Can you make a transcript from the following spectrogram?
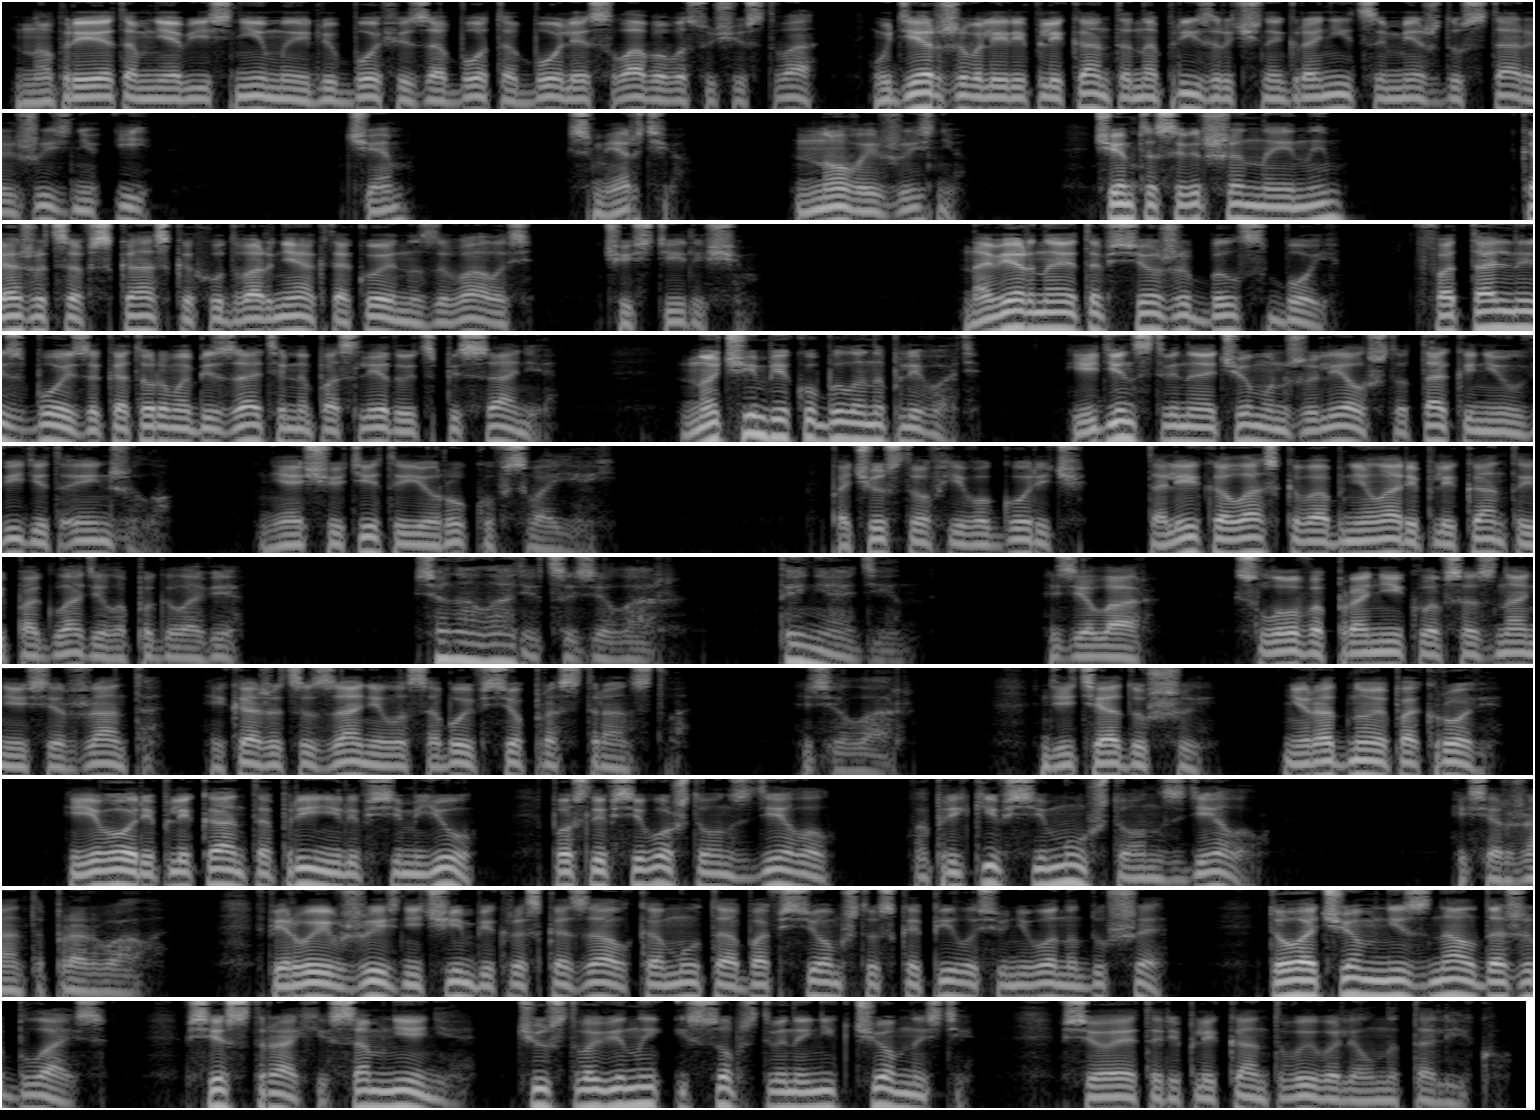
Но при этом необъяснимые любовь и забота более слабого существа удерживали репликанта на призрачной границе между старой жизнью и... Чем? Смертью? Новой жизнью? Чем-то совершенно иным? Кажется, в сказках у дворняк такое называлось чистилищем. Наверное, это все же был сбой. Фатальный сбой, за которым обязательно последует списание. Но Чимбеку было наплевать. Единственное, о чем он жалел, что так и не увидит Энджелу, не ощутит ее руку в своей. Почувствовав его горечь, Талика ласково обняла репликанта и погладила по голове. «Все наладится, Зелар. Ты не один». «Зелар». Слово проникло в сознание сержанта и, кажется, заняло собой все пространство. Зелар. Дитя души, неродное по крови. Его репликанта приняли в семью после всего, что он сделал, вопреки всему, что он сделал. И сержанта прорвало. Впервые в жизни Чимбик рассказал кому-то обо всем, что скопилось у него на душе. То, о чем не знал даже Блайс. Все страхи, сомнения, чувство вины и собственной никчемности. Все это репликант вывалил на Талику.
